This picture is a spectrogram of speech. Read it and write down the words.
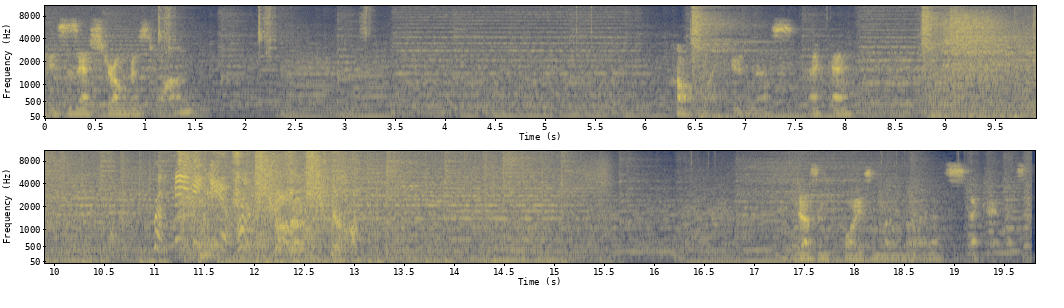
This is our strongest one. Oh my goodness. Okay. It doesn't poison them though, that's okay, that's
